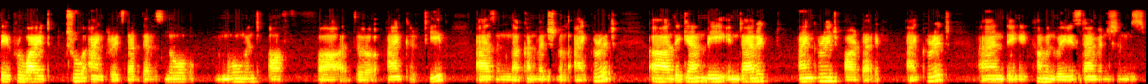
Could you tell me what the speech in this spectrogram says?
they provide true anchorage that there is no movement of uh, the anchor teeth as in the conventional anchorage. Uh, they can be indirect anchorage or direct anchorage and they come in various dimensions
